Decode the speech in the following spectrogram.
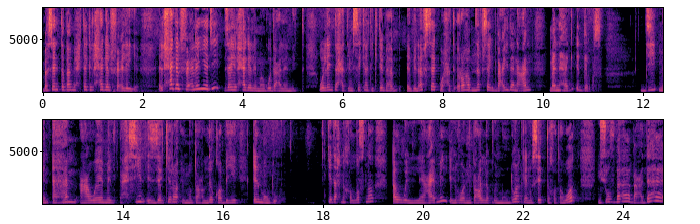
بس انت بقى محتاج الحاجة الفعلية. الحاجة الفعلية دي زي الحاجة اللي موجودة على النت واللي انت هتمسكها تكتبها بنفسك وهتقراها بنفسك بعيدا عن منهج الدراسة. دي من أهم عوامل تحسين الذاكرة المتعلقة بالموضوع. كده إحنا خلصنا أول عامل اللي هو المتعلق بالموضوع كانوا ست خطوات. نشوف بقى بعدها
